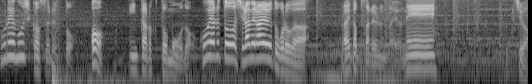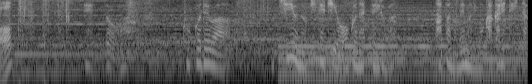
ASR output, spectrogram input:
これもしかすると。あインタラクトモード。こうやると調べられるところがライトアップされるんだよね。こっちは？えっとここでは治癒の奇跡を行っているわ。パパのメモにも書かれていた。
